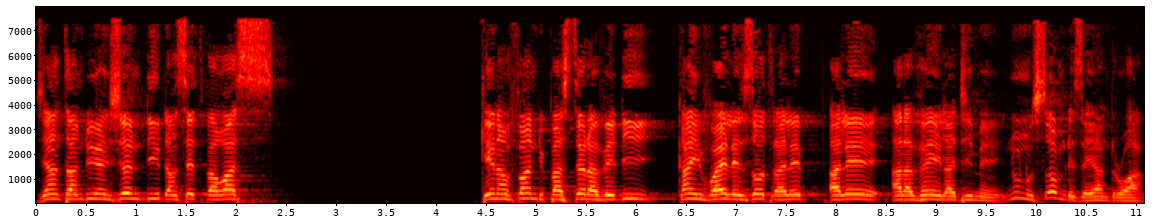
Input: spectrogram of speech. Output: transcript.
J'ai entendu un jeune dire dans cette paroisse, qu'un enfant du pasteur avait dit, quand il voyait les autres aller, à la veille, il a dit, mais nous, nous sommes des ayants droit.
